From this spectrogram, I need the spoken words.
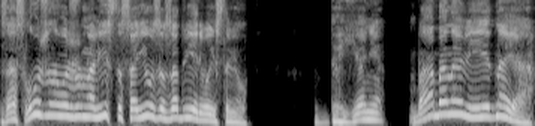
заслуженного журналиста Союза, за дверь выставил. Да я не... Баба она.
